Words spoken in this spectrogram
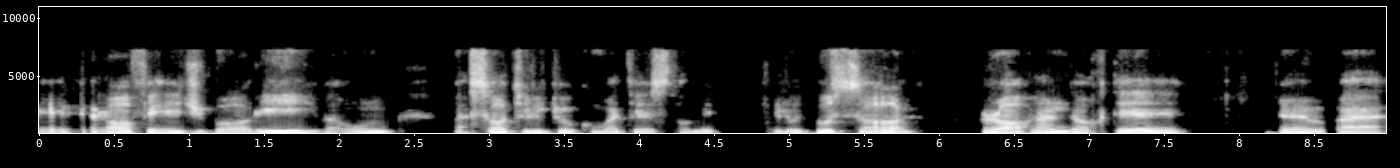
اعتراف اجباری و اون بساطی رو که حکومت اسلامی دو سال راه انداخته و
